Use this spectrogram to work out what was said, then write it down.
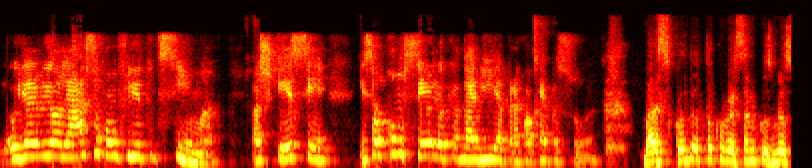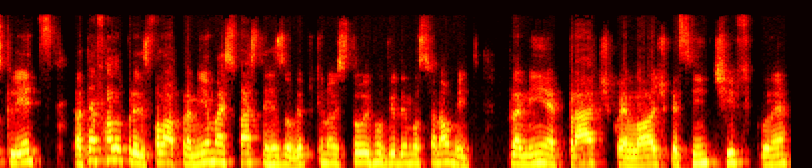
e olhasse o conflito de cima. Eu acho que esse esse é o conselho que eu daria para qualquer pessoa. Mas quando eu estou conversando com os meus clientes, eu até falo para eles, falo, ah, para mim é mais fácil de resolver porque não estou envolvido emocionalmente. Para mim é prático, é lógico, é científico, né?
